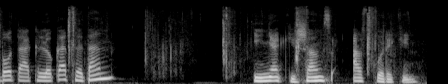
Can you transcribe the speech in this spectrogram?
Botak lokatzetan, Iñaki Sanz azkorekin.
